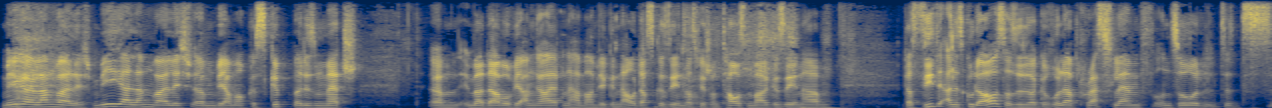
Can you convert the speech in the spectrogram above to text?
Mega langweilig, mega langweilig. Ähm, wir haben auch geskippt bei diesem Match. Ähm, immer da, wo wir angehalten haben, haben wir genau das gesehen, was wir schon tausendmal gesehen haben. Das sieht alles gut aus, also dieser Gorilla Press Slam und so, das,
